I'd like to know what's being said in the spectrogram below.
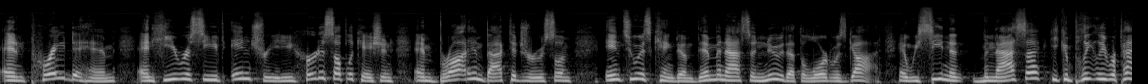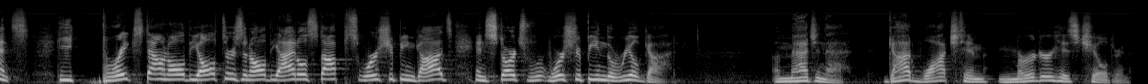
and prayed to him. And he received entreaty, heard his supplication, and brought him back to Jerusalem into his kingdom. Then Manasseh knew that the Lord was God. And we see Manasseh, he completely repents. He breaks down all the altars and all the idols, stops worshiping gods, and starts worshiping the real God. Imagine that. God watched him murder his children,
